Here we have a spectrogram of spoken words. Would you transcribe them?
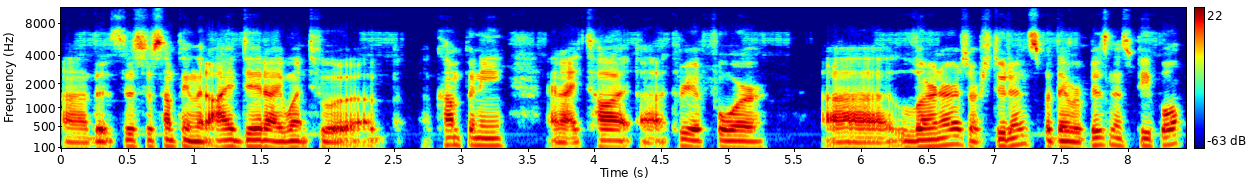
Uh, this, this, is something that I did. I went to a, a company and I taught uh, three or four uh, learners or students, but they were business people.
